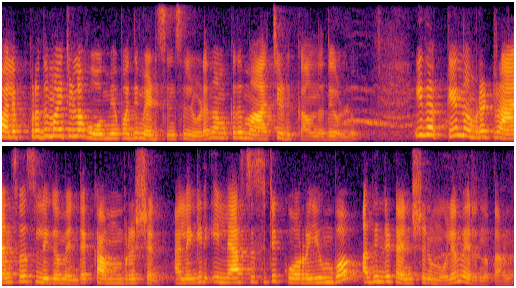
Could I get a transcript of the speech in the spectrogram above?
ഫലപ്രദമായിട്ടുള്ള ഹോമിയോപ്പതി മെഡിസിൻസിലൂടെ നമുക്കിത് മാറ്റിയെടുക്കാവുന്നതേ ഉള്ളൂ. ഇതൊക്കെ നമ്മുടെ ട്രാൻസ്വേഴ്സ് ലിഗമെന്റ് കംപ്രഷൻ അല്ലെങ്കിൽ ഇലാസ്റ്റിസിറ്റി കുറയുമ്പോൾ അതിന്റെ ടെൻഷൻ മൂലം വരുന്നതാണ്.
